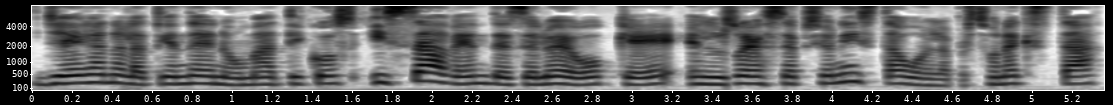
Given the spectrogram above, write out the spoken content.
Llegan a la tienda de neumáticos y saben, desde luego, que el recepcionista o la persona que está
